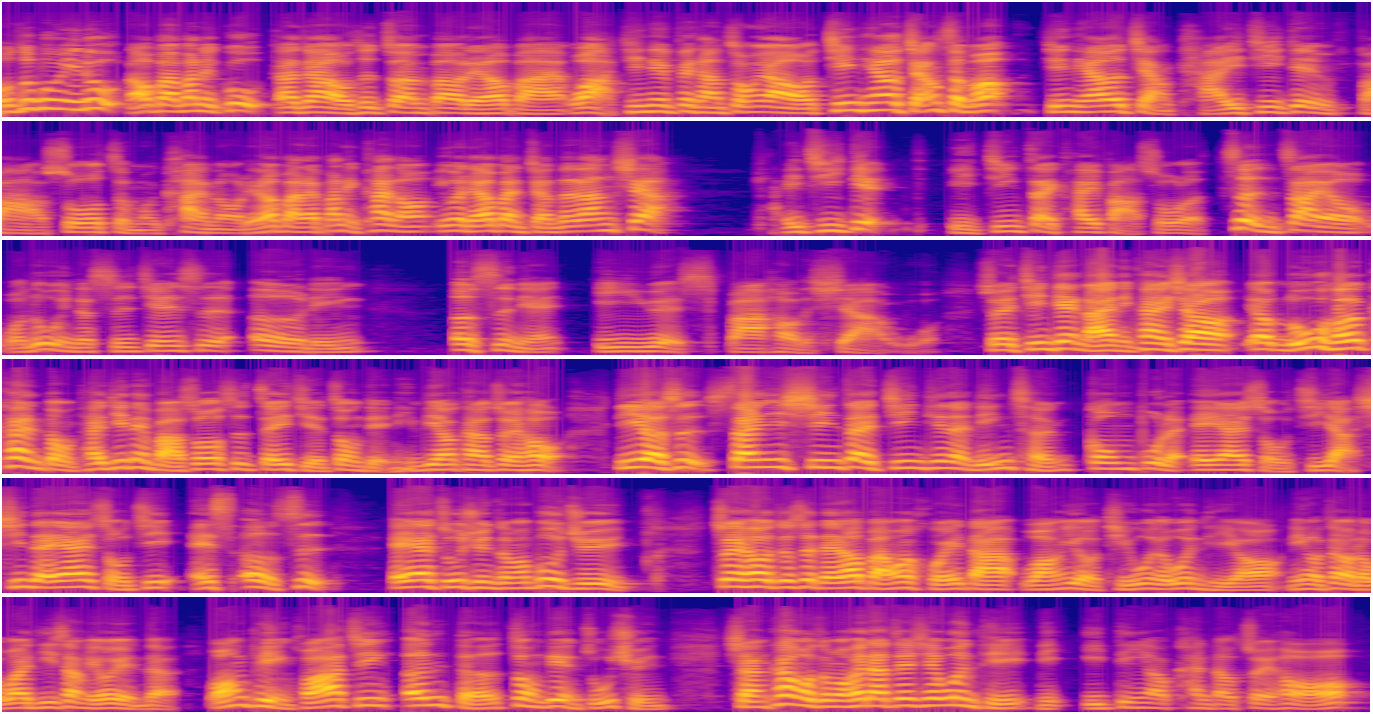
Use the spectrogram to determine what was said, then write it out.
投资不迷路，老板帮你顾。大家好，我是赚爆李老板。哇，今天非常重要哦。今天要讲什么？今天要讲台积电法说怎么看哦。李老板来帮你看哦。因为李老板讲的当下，台积电已经在开法说了，正在哦。我录影的时间是二零二四年一月十八号的下午，所以今天来你看一下哦，要如何看懂台积电法说是这一集的重点，你一定要看到最后。第二是三星在今天的凌晨公布了 AI 手机啊，新的 AI 手机 S 二四。AI 族群怎么布局？最后就是雷老板会回答网友提问的问题哦。你有在我的 YT 上留言的，王品、华金、恩德、重电族群，想看我怎么回答这些问题，你一定要看到最后哦。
